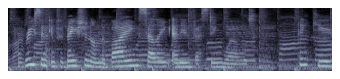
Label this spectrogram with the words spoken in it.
for recent information on the buying, selling, and investing world. Thank you.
